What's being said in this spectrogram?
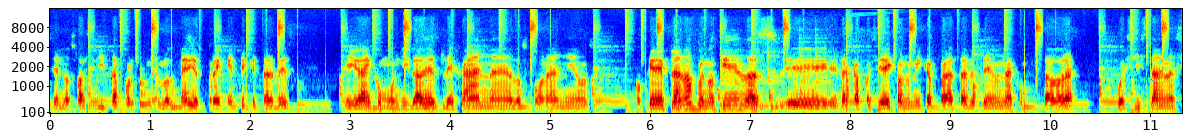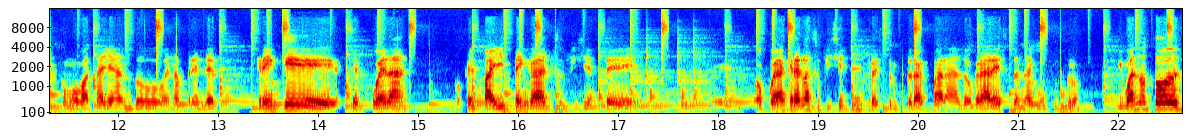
se nos facilita por tener los medios, pero hay gente que tal vez viva en comunidades lejanas, los foráneos, o que de plano pues no tienen las, eh, la capacidad económica para tal vez tener una computadora, pues sí están así como batallando en aprender. ¿Creen que se pueda o que el país tenga el suficiente o pueda crear la suficiente infraestructura para lograr esto en algún futuro. Igual no todo el,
